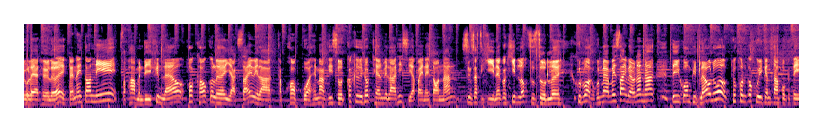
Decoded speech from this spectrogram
ดูแลเธอเลย แต่ในตอนนี้สภาพมันดีขึ้นแล้ว พวกเขาก็เลยอยากใช้เวลากับครอบครัวให้มากที่สุด ก็คือทดแทนเวลาที่เสียไปในตอนนั้น ซึ่งซัตสึกิเนี่ยก็คิดลบสุดๆเลย คุณพ่อกับคุณแม่ไม่ใช่แบบนั้นนะ ตีความผิดแล้วลูก ทุกคนก็คุยกันตามปกติ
